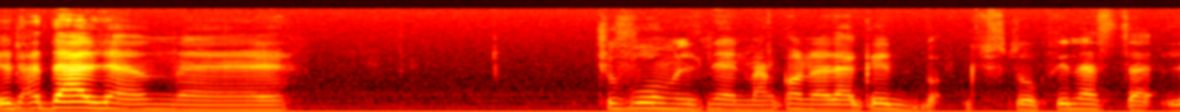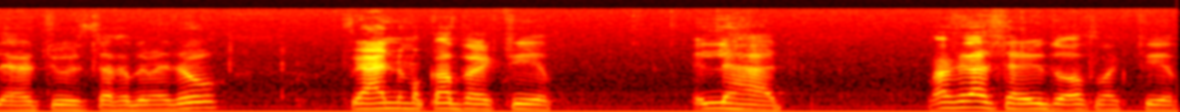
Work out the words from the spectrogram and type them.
جبت حتى هذا عشان تشوفوهم الاثنين مع كون أنا أكيد شفتوا كثير ناس لعبتوه استخدمته في عنده مقاطع كثير إلا هاد. ما في ناس يريدوا أصلا كتير.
